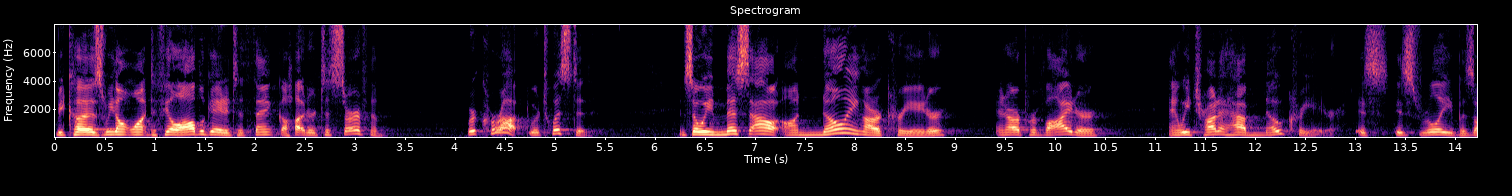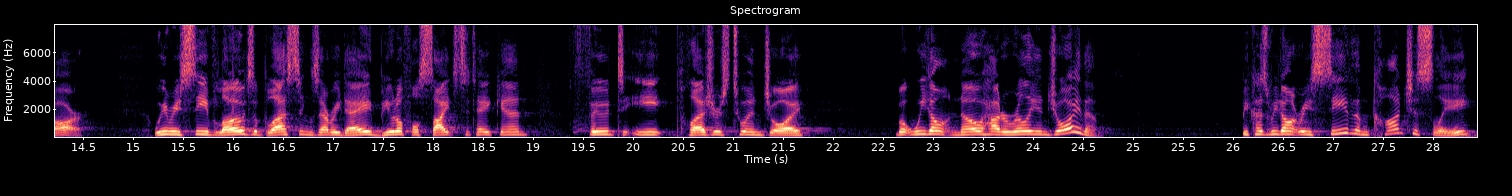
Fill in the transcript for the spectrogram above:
because we don't want to feel obligated to thank God or to serve Him. We're corrupt, we're twisted. And so we miss out on knowing our Creator and our provider, and we try to have no Creator. It's, it's really bizarre. We receive loads of blessings every day, beautiful sights to take in, food to eat, pleasures to enjoy, but we don't know how to really enjoy them because we don't receive them consciously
